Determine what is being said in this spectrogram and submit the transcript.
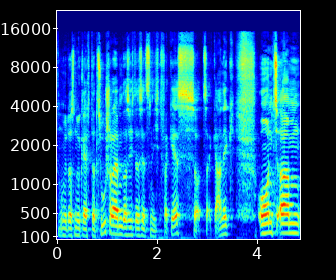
muss mir das nur gleich dazu schreiben, dass ich das jetzt nicht vergesse. So, Zeigarnik. Und ähm,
